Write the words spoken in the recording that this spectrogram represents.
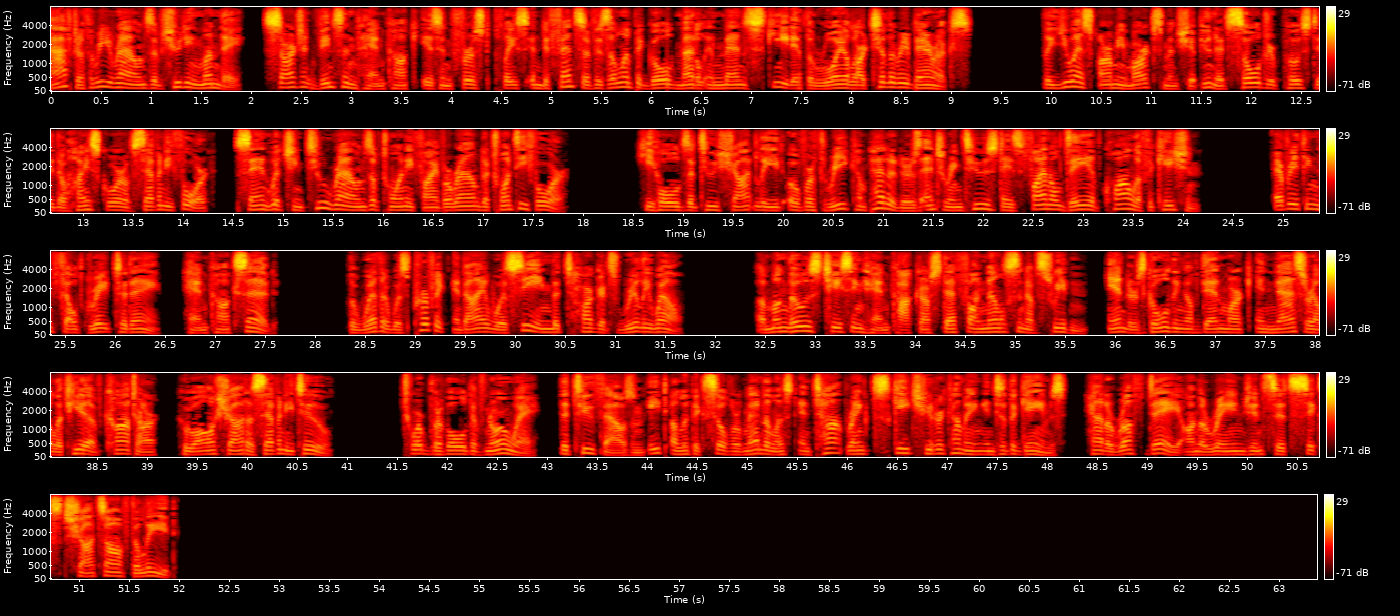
After three rounds of shooting Monday, Sergeant Vincent Hancock is in first place in defense of his Olympic gold medal in men's skeet at the Royal Artillery Barracks. The U.S. Army Marksmanship Unit soldier posted a high score of 74, sandwiching two rounds of 25 around a 24. He holds a two-shot lead over three competitors entering Tuesday's final day of qualification. Everything felt great today, Hancock said. The weather was perfect and I was seeing the targets really well. Among those chasing Hancock are Stefan Nilsson of Sweden, Anders Golding of Denmark and Nasser El-Attiyah of Qatar, who all shot a 72. Tor Brovold of Norway, the 2008 Olympic silver medalist and top-ranked skeet shooter coming into the games, had a rough day on the range and sits six shots off the lead.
